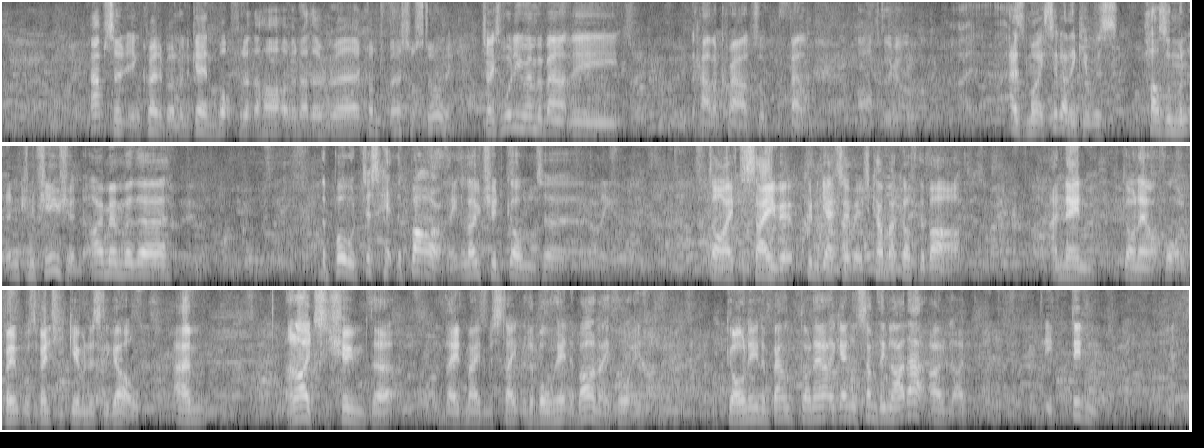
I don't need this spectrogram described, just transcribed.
Absolutely incredible, and again, Watford at the heart of another uh, controversial story. Jason, what do you remember about the how the crowd sort of felt after the goal? as Mike said, I think it was puzzlement and confusion. I remember the the ball just hit the bar. I think Loach had gone to dive to save it, couldn't get to it, but it's come back off the bar, and then gone out for what was eventually given us the goal. Um, and I just assumed that they'd made a mistake with the ball hitting the bar, and they thought it'd gone in and gone out again or something like that. I, I, it didn't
